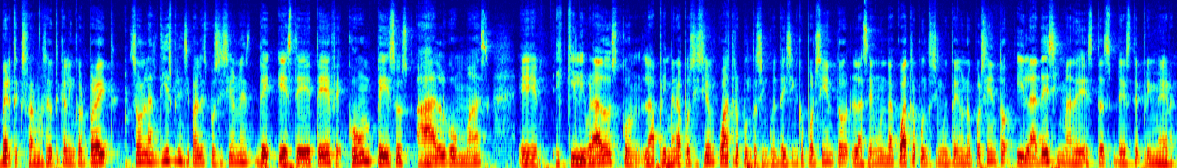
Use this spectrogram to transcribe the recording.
Vertex Pharmaceutical Incorporated. Son las 10 principales posiciones de este ETF con pesos algo más eh, equilibrados con la primera posición 4.55%, la segunda 4.51% y la décima de, estas, de este primer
